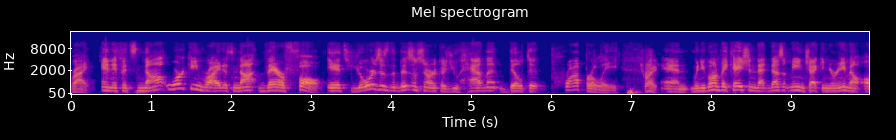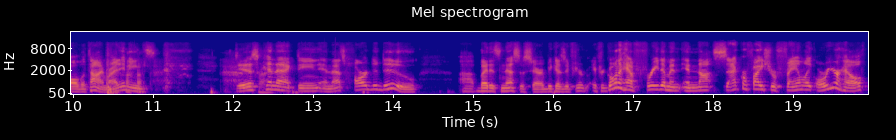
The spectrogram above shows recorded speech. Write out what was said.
Right. And if it's not working right, it's not their fault. It's yours as the business owner because you haven't built it properly. That's right. And when you go on vacation, that doesn't mean checking your email all the time, right? It means disconnecting, right. and that's hard to do. Uh, but it's necessary because if you're if you're going to have freedom and, and not sacrifice your family or your health,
